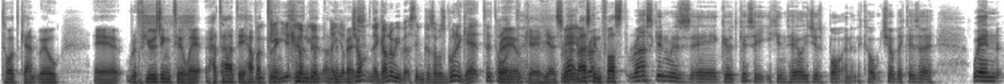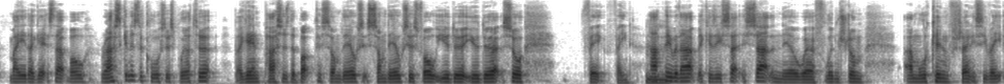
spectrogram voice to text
Todd Cantwell. Uh, refusing to let had had have a drink you- You're, on you're, the, on you're pitch. jumping the gun a wee bit, Stephen, because I was going to get to Todd. Right, okay, yeah. So Right. Raskin first. Raskin was uh, good because you can tell he just bought into the culture because uh, when Maeda gets that ball, Raskin is the closest player to it. But again, passes the buck to somebody else. It's somebody else's fault. You do it, you do it. So, fi- fine. Happy with that because he sat, he sat in there with Lundstram. I'm looking, trying to see, right,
